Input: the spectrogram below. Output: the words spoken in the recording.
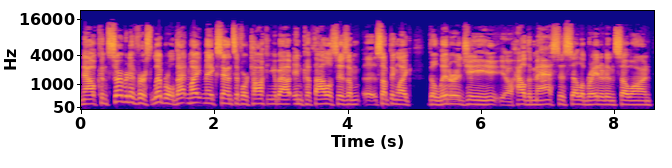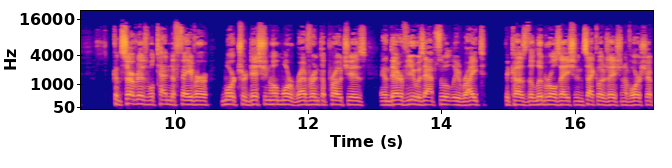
Now, conservative versus liberal, that might make sense if we're talking about in Catholicism, uh, something like the liturgy, you know, how the Mass is celebrated and so on. Conservatives will tend to favor more traditional, more reverent approaches, and their view is absolutely right because the liberalization and secularization of worship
